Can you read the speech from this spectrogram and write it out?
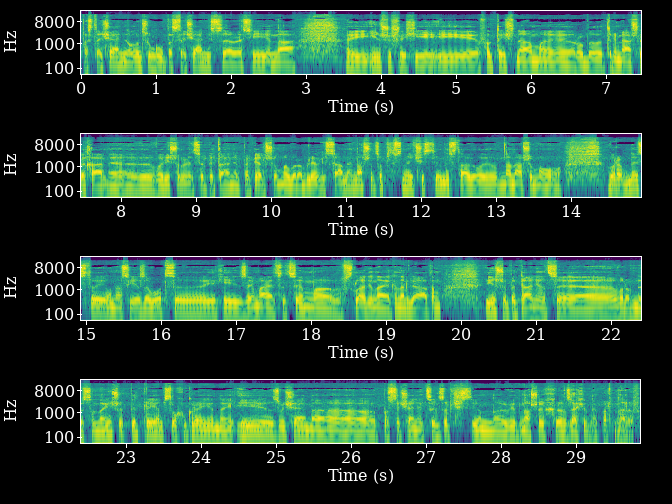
постачання, ланцюгу постачання з Росії на е, інші шляхи. І фактично ми робили трьома шляхами, е, вирішили це питання. По-перше, ми виробляли самі наші запасні частини, ставили на нашому виробництві. У нас є завод, е, який займається цим е, в складі на «Енергоатом». Інше питання це виробництво на інших підприємствах України і, звичайно, постачання цих запчастин від наших західних партнерів.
